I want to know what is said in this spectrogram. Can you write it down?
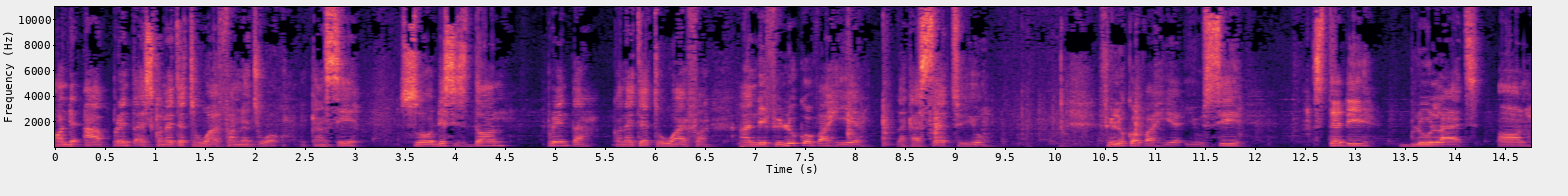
on the app. Printer is connected to Wi-Fi network. You can see? So this is done. Printer connected to Wi-Fi. And if you look over here like I said to you if you look over here you see steady blue light on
